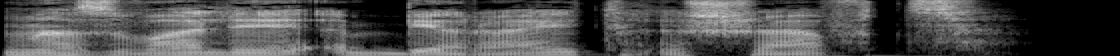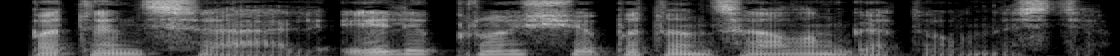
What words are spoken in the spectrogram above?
назвали Берайт-Шафтс потенциаль или проще потенциалом готовности.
